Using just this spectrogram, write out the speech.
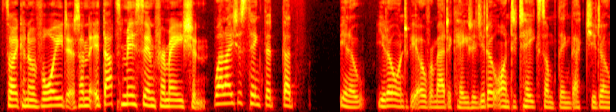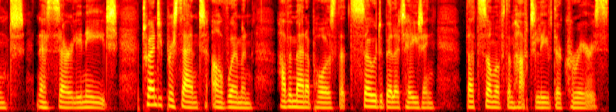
so I can avoid it, and it, that's misinformation. Well, I just think that that you know you don't want to be over medicated. You don't want to take something that you don't necessarily need. Twenty percent of women have a menopause that's so debilitating that some of them have to leave their careers.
